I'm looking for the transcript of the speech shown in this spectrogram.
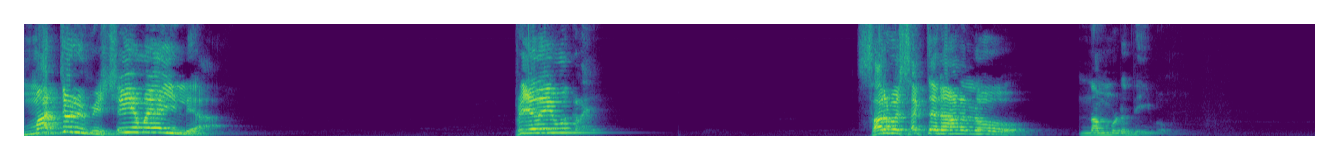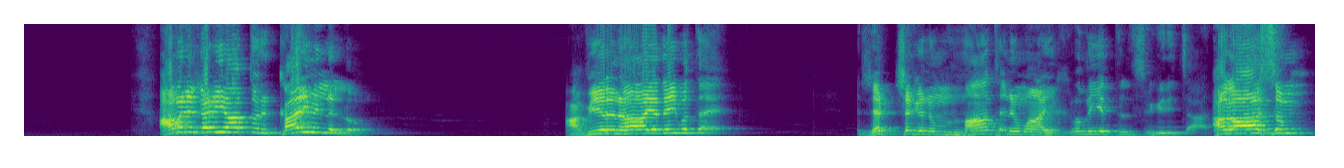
മറ്റൊരു വിഷയമേ ഇല്ല. പ്രിയ സർവശക്തനാണല്ലോ നമ്മുടെ ദൈവം. അവന് കഴിയാത്തൊരു കാര്യമില്ലല്ലോ. അവീരനായ ദൈവത്തെ രക്ഷകനും നാഥനുമായി ഹൃദയത്തിൽ സ്വീകരിച്ചാൽ ആകാശം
